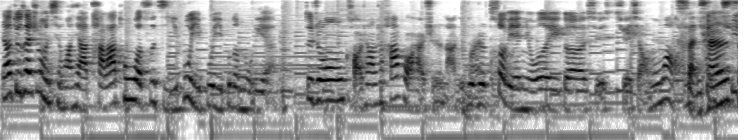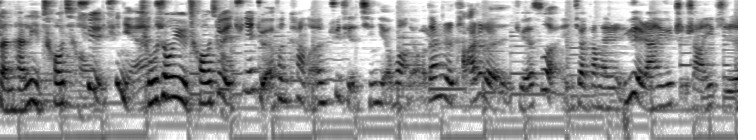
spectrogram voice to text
然后就在这种情况下，塔拉通过自己一步一步一步的努力，最终考上是哈佛还是哪里，就是特别牛的一个学学校，我忘了。反弹反弹力超强。去去年求生欲超强。对，去年九月份看的，具体的。情节忘掉了，但是塔拉这个角色，你像刚才跃然于纸上，一直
